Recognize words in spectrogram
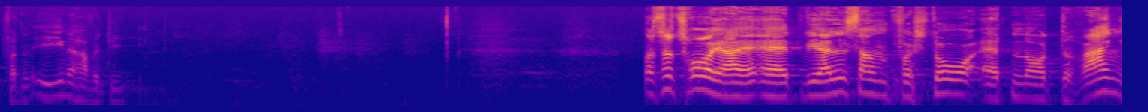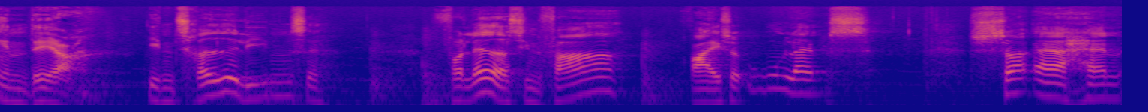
For den ene har værdi. Og så tror jeg, at vi alle sammen forstår, at når drengen der i den tredje lignelse forlader sin far, rejser udenlands, så er han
